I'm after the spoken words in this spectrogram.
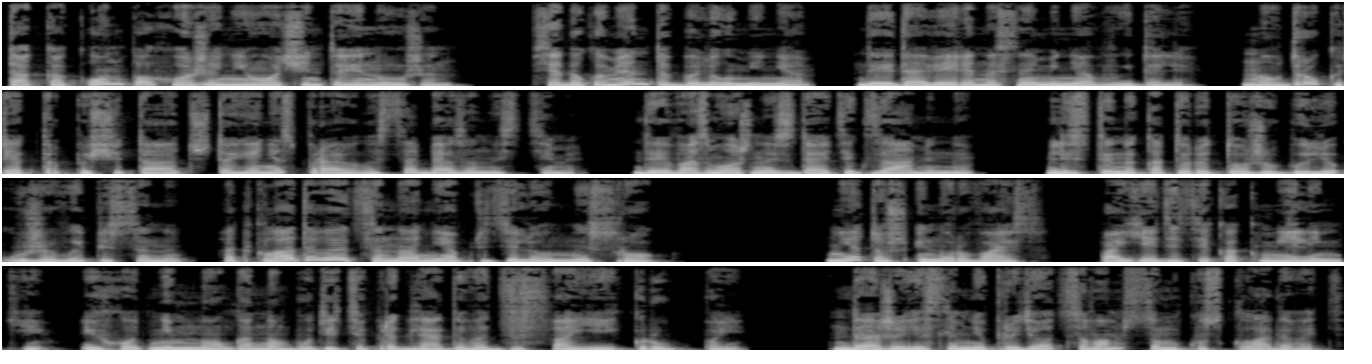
Так как он, похоже, не очень-то и нужен. Все документы были у меня, да и доверенность на меня выдали. Но вдруг ректор посчитает, что я не справилась с обязанностями. Да и возможность сдать экзамены, листы на которые тоже были уже выписаны, откладывается на неопределенный срок. Нет уж, Инор Вайс, поедете как миленький и хоть немного, но будете приглядывать за своей группой даже если мне придется вам сумку складывать.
